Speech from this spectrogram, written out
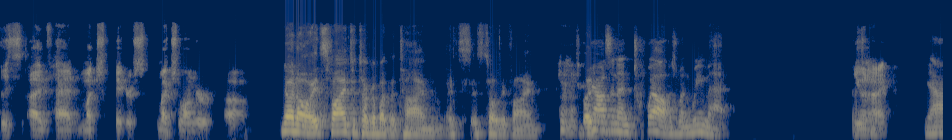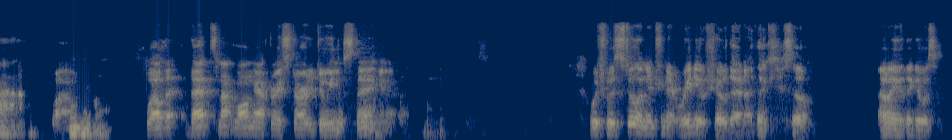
this I've had much bigger, much longer. Uh, no, no, it's fine to talk about the time. It's it's totally fine. But 2012 is when we met. you and I. Yeah. Wow. Mm. Well, that that's not long after I started doing this thing, you know. Which was still an internet radio show then, I think. So I don't even think it was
